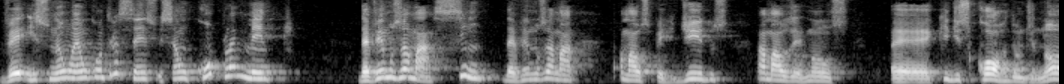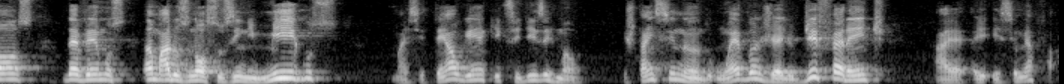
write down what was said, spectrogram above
Vê, isso não é um contrassenso, isso é um complemento. Devemos amar, sim, devemos amar. Amar os perdidos, amar os irmãos é, que discordam de nós, devemos amar os nossos inimigos. Mas se tem alguém aqui que se diz irmão, está ensinando um evangelho diferente, ah, é, esse eu me afasto.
